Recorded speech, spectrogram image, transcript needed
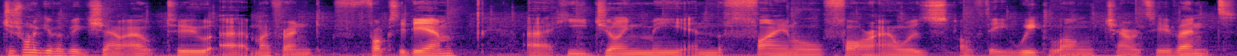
Just want to give a big shout out to uh, my friend Foxy DM. Uh, he joined me in the final four hours of the week long charity event.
